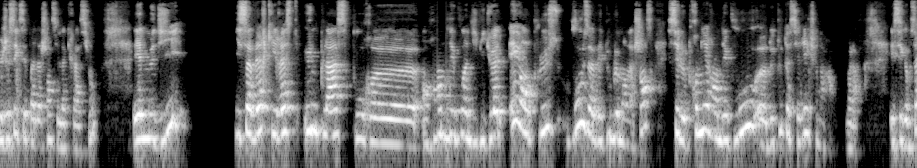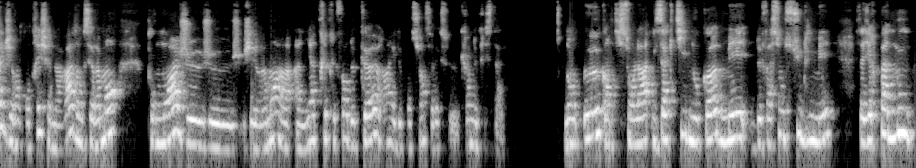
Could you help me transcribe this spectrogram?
Mais je sais que c'est pas de la chance, c'est de la création. Et elle me dit, il s'avère qu'il reste une place pour euh, en rendez-vous individuel et en plus, vous avez doublement la chance. C'est le premier rendez-vous euh, de toute la série avec Shanara. Voilà. Et c'est comme ça que j'ai rencontré Shanara. Donc c'est vraiment, pour moi, j'ai vraiment un, lien très très fort de cœur hein, et de conscience avec ce crâne de cristal. Donc eux, quand ils sont là, ils activent nos codes, mais de façon sublimée, c'est-à-dire pas nous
